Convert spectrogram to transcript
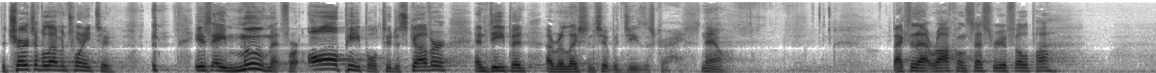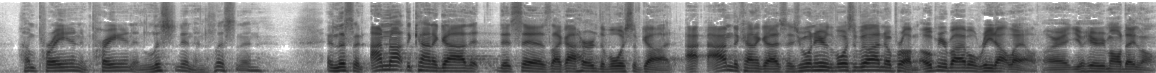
The Church of Eleven22 is a movement for all people to discover and deepen a relationship with Jesus Christ. Now, back to that rock on Caesarea Philippi. I'm praying and praying and listening and listening. And listen, I'm not the kind of guy that, that says, like, I heard the voice of God. I, I'm the kind of guy that says, You want to hear the voice of God? No problem. Open your Bible, read out loud. All right? You'll hear him all day long.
